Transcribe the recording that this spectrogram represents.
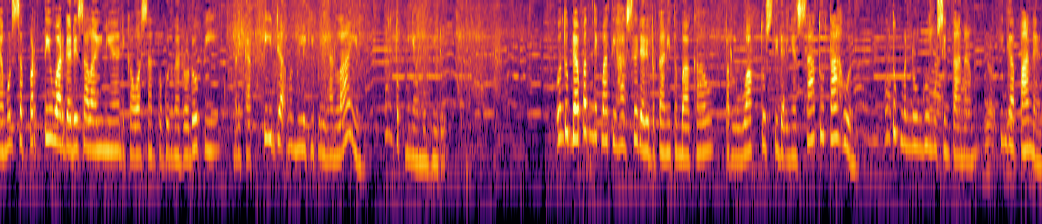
namun seperti warga desa lainnya di kawasan pegunungan Rodopi, mereka tidak memiliki pilihan lain untuk menyambung hidup. Untuk dapat menikmati hasil dari bertani tembakau, perlu waktu setidaknya satu tahun untuk menunggu musim tanam hingga panen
